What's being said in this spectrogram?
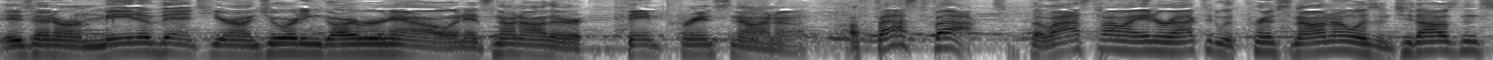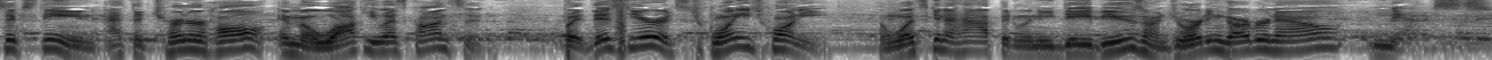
is in our main event here on Jordan Garber Now, and it's none other than Prince Nana. A fast fact the last time I interacted with Prince Nana was in 2016 at the Turner Hall in Milwaukee, Wisconsin. But this year it's 2020, and what's going to happen when he debuts on Jordan Garber Now? Next.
